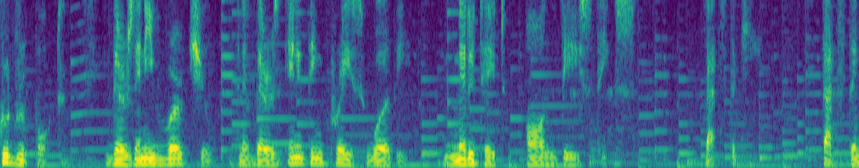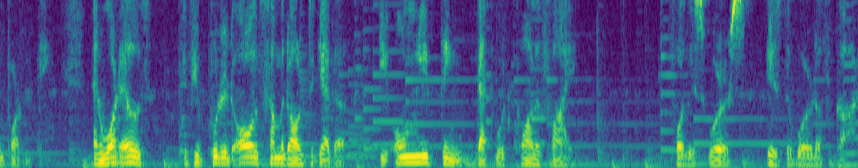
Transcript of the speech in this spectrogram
good report, if there is any virtue, and if there is anything praiseworthy, meditate on these things. That's the key. That's the important thing. And what else? If you put it all, sum it all together, the only thing that would qualify for this verse is the Word of God.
